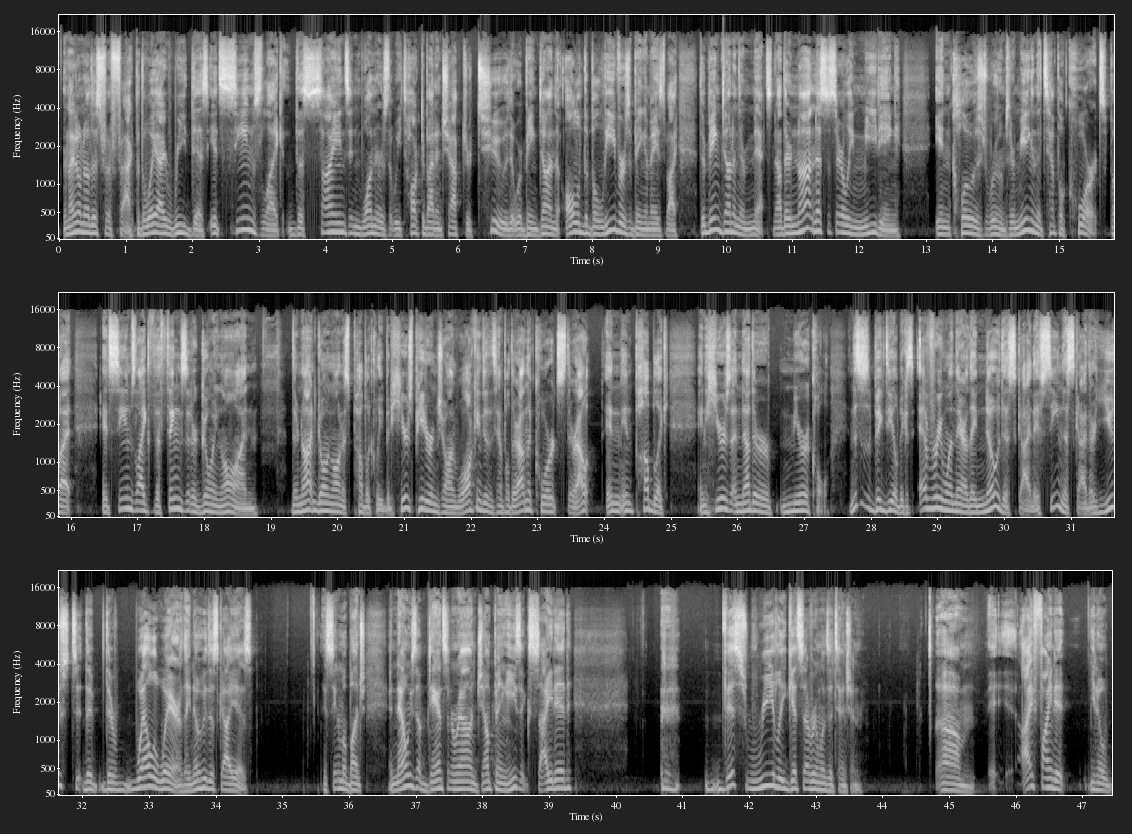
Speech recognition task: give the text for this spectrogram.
and I don't know this for a fact, but the way I read this, it seems like the signs and wonders that we talked about in chapter two that were being done, that all of the believers are being amazed by, they're being done in their midst. Now, they're not necessarily meeting in closed rooms, they're meeting in the temple courts, but it seems like the things that are going on, they're not going on as publicly. But here's Peter and John walking to the temple. They're out in the courts, they're out in, in public. And here's another miracle. And this is a big deal because everyone there, they know this guy. They've seen this guy. They're used to, they, they're well aware. They know who this guy is. They've seen him a bunch. And now he's up dancing around, jumping. He's excited. this really gets everyone's attention. Um, I find it, you know,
